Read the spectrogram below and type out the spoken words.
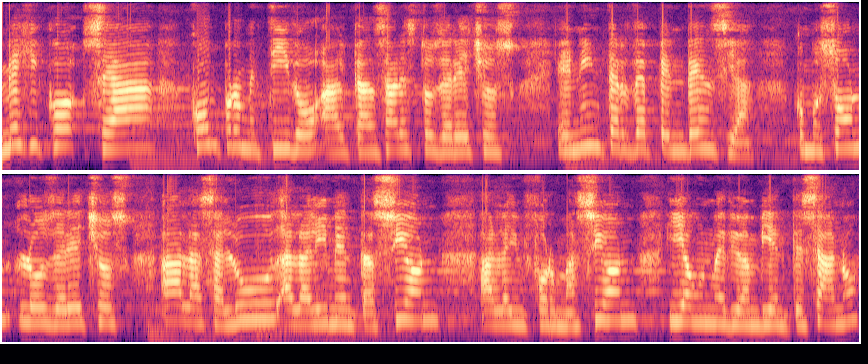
México se ha comprometido a alcanzar estos derechos en interdependencia, como son los derechos a la salud, a la alimentación, a la información y a un medio ambiente sano,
